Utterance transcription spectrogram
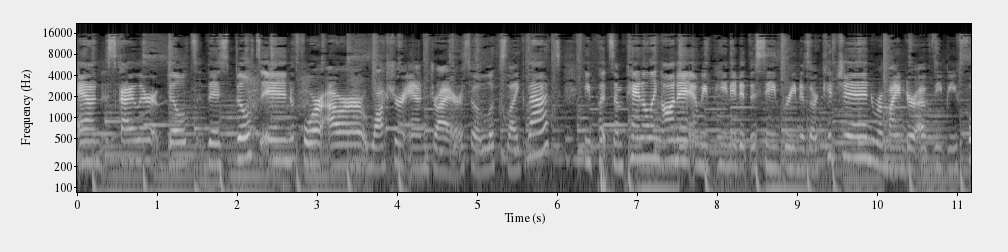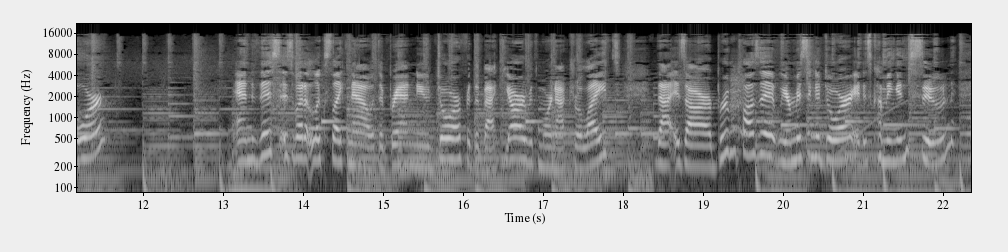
and Skylar built this built-in for our washer and dryer. So it looks like that. He put some paneling on it and we painted it the same green as our kitchen, reminder of the before. And this is what it looks like now with a brand new door for the backyard with more natural light. That is our broom closet. We are missing a door. It is coming in soon.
